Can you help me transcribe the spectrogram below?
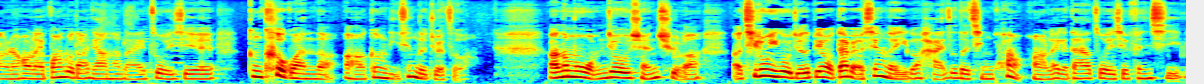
啊，然后来帮助大家呢来做一些更客观的啊、更理性的抉择啊。那么我们就选取了呃其中一个我觉得比较有代表性的一个孩子的情况啊，来给大家做一些分析。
